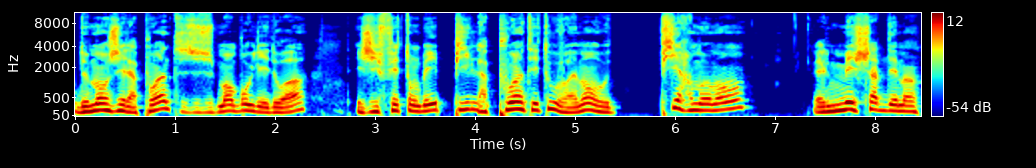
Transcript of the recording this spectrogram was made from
de manger la pointe, je m'embrouille les doigts et j'ai fait tomber pile la pointe et tout, vraiment au pire moment, elle m'échappe des mains.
